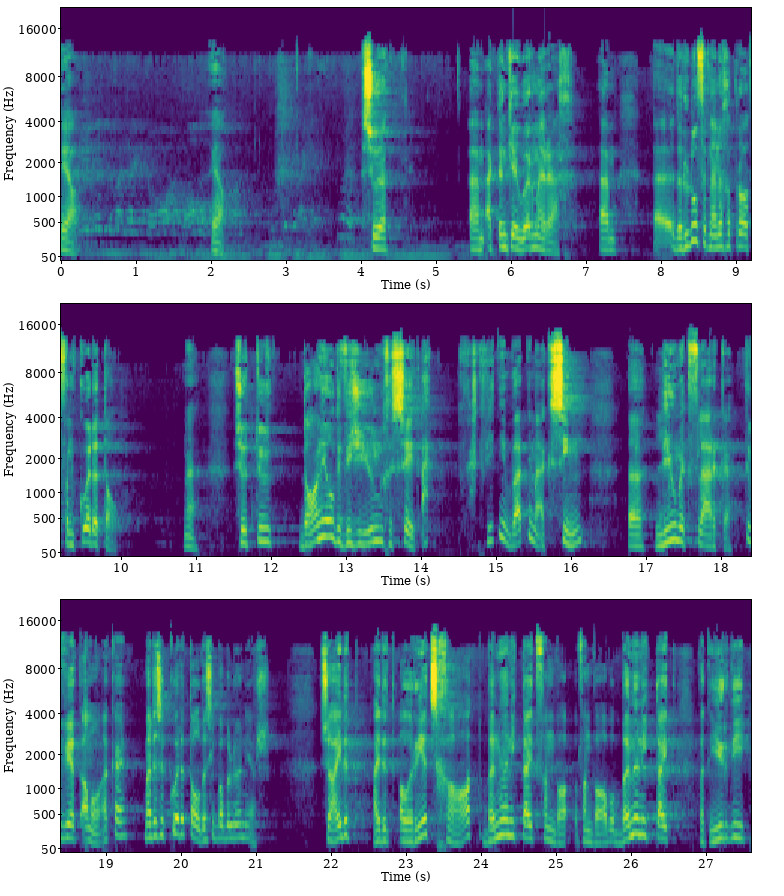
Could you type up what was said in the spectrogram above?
Ja. Ja. So ehm um, ek dink jy hoor my reg. Ehm um, uh, Rudolf het nou nog gepraat van kodetaal. Né. Nee. So toe Daniel die visioen gesê het, ek ek weet nie wat nie, maar ek sien 'n uh, leeu met vlerke. Toe weet almal, okay, maar dis 'n kodetaal, dis die Babiloniërs. So hy het dit hy het dit alreeds gehad binne in die tyd van ba van Babel, binne in die tyd wat hierdie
